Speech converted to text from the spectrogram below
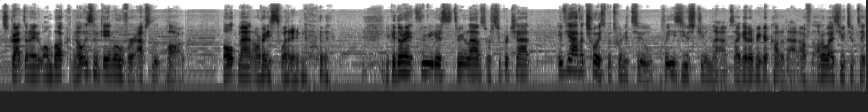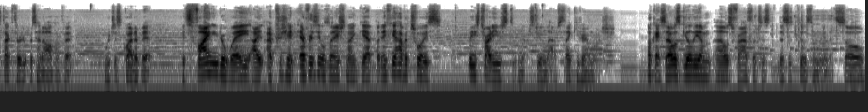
Scrat donated one buck. No instant game over. Absolute pog. Bolt man already sweating. you can donate through either Streamlabs or Super Chat. If you have a choice between the two, please use Streamlabs. I get a bigger cut of that. Otherwise, YouTube takes like 30% off of it, which is quite a bit. It's fine either way. I, I appreciate every single donation I get, but if you have a choice, please try to use Streamlabs. Thank you very much. Okay, so that was Gilliam, that was Franz. Let's just let's just kill some units. So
